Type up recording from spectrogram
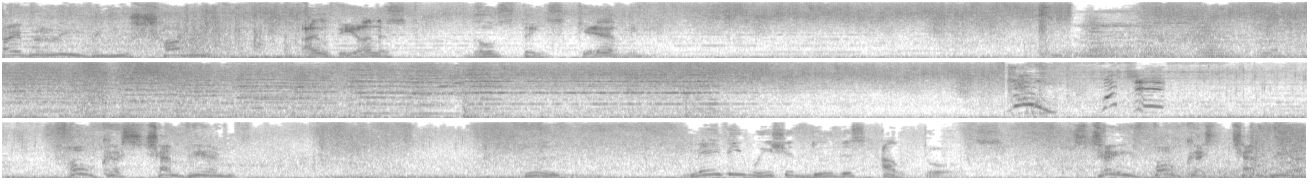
I believe in you, Shaman. I'll be honest, those things scare me. Focus, champion. Hmm. Maybe we should do this outdoors. Stay focused, champion.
